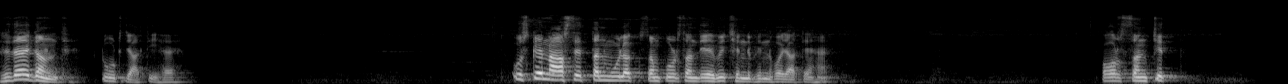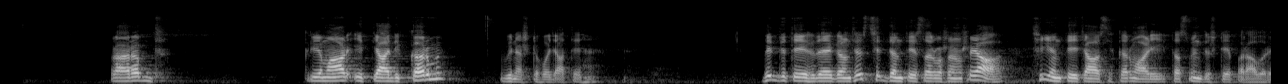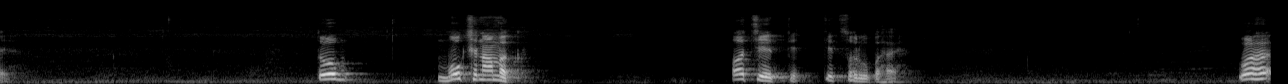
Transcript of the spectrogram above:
हृदय ग्रंथ टूट जाती है। उसके नाश से तन्मूलक संपूर्ण संदेह भी छिन्न भिन्न हो जाते हैं। और संचित, प्रारब्ध, क्रियमाण इत्यादि कर्म विनष्ट हो जाते हैं। विद्यते हृदय ग्रंथ छिद्यंते सर्वसंशया क्षीयते चाश कर्माणी तस्मिन दृष्टि परावरे। तो मोक्ष नामक अचेत्य चित स्वरूप है। वह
